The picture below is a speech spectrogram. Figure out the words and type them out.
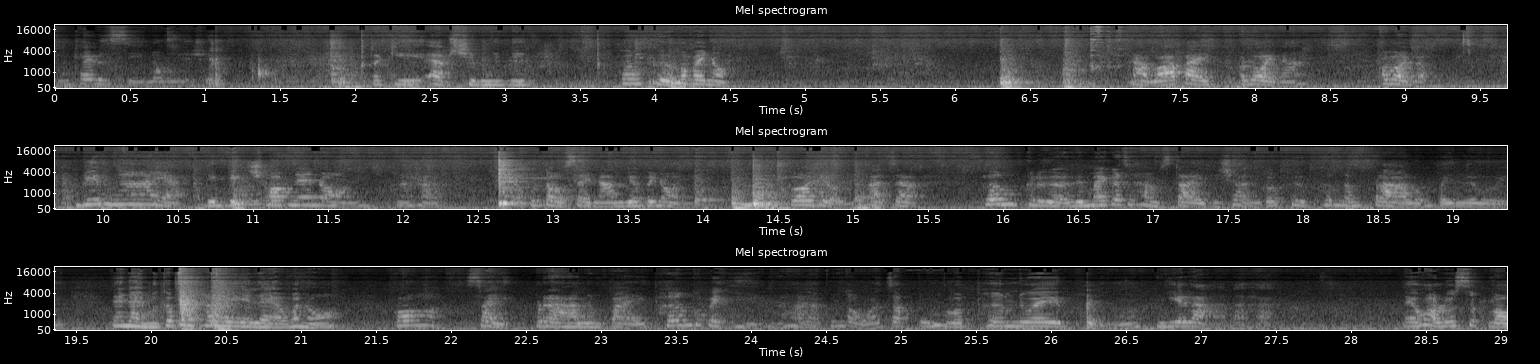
มันแค่เป็นสีนมเฉยๆตะกี้แอบชิมนิดๆ เพิ่มเกลือเข้าไปหน่อยถามว่าไปอร่อยนะ อร่อยแบบเรียบง่ายอะ่ะ เด็กๆชอบแน่นอนนะคะแต่คุณเต่อใส่น้ำเยอะไปหน่อยอืมก็เดี๋ยวอาจจะเพิ่มเกลือหรือไม่ก็จะทำสไตล์ดิฉันก็คือเพิ่มน้ำปลาลงไปเลยไหนๆมันก็เป็นทะเลแล้วอะเนาะก็ใส่ปลาลงไปเพิ่มก็ไปอีกนะคะคุณต่อว่าจะปรุงรสเพิ่มด้วยผงยี่หร่านะคะ ในความรู้สึกเรา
